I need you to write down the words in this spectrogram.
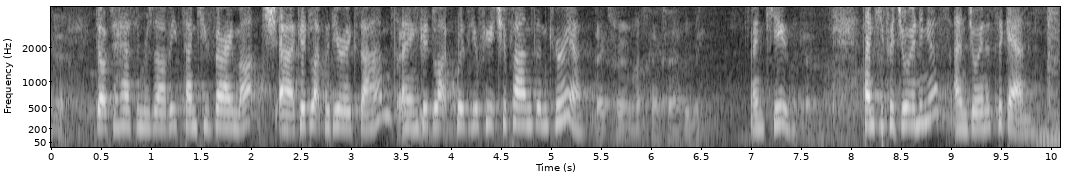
Yeah. Dr. Hessom Razavi, thank you very much. Uh, good luck with your exams thank and you. good luck with your future plans and career. Thanks very much. Thanks for having me. Thank you. Okay. Thank you for joining us and join us again.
